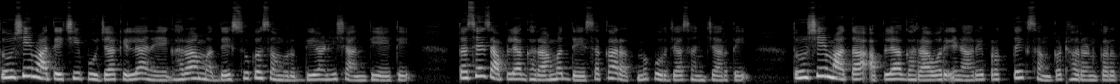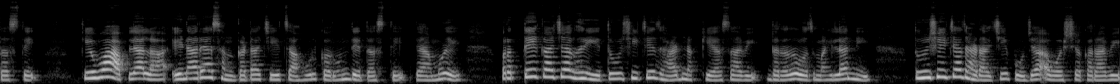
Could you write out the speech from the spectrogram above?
तुळशी मातेची पूजा केल्याने घरामध्ये सुख समृद्धी आणि शांती येते. तसेच आपल्या घरामध्ये सकारात्मक ऊर्जा संचारते. तुळशी माता आपल्या घरावर येणारे प्रत्येक संकट हरण करत असते किंवा आपल्याला येणाऱ्या संकटाची चाहूल करून देत असते. त्यामुळे प्रत्येकाच्या घरी तुळशीचे झाड नक्की असावे. दररोज महिलांनी तुळशीच्या झाडाची पूजा अवश्य करावी.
